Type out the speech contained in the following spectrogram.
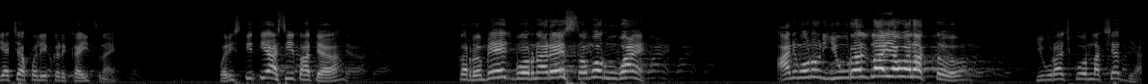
याच्या पलीकडे काहीच नाही. परिस्थिती अशी तात्या का रमेश बोरणारे समोर उभा आहे. आणि म्हणून युवराजला यावं लागतं. युवराज कोण लक्षात घ्या.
